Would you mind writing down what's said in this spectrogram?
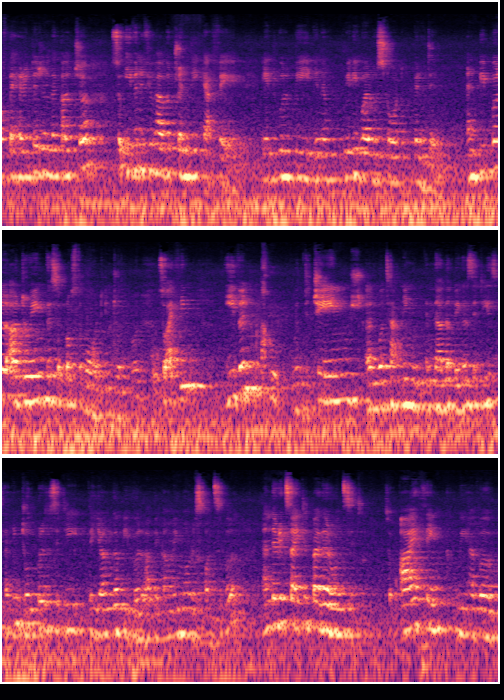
of their heritage and their culture. So even if you have a trendy cafe, it will be in a really well restored building. And people are doing this across the board in Jodhpur. So I think even with the change and what's happening in the other bigger cities, I think Jodhpur is a city, the younger people are becoming more responsible and they're excited by their own city. So I think we have a,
